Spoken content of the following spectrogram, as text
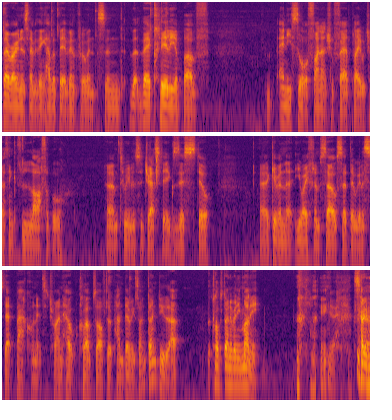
their owners and everything have a bit of influence, and that they're clearly above any sort of financial fair play, which I think is laughable um, to even suggest it exists still. Uh, given that UEFA themselves said they were going to step back on it to try and help clubs after the pandemic, it's like don't do that. The clubs don't have any money. like, yeah so Yeah,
